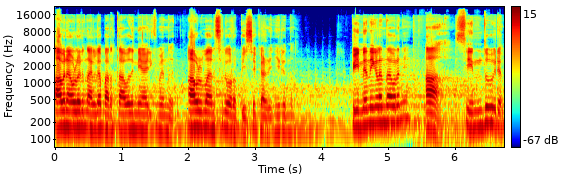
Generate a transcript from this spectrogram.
അവൻ അവളൊരു നല്ല ഭർത്താവ് തന്നെയായിരിക്കുമെന്ന് അവൾ മനസ്സിൽ ഉറപ്പിച്ച് കഴിഞ്ഞിരുന്നു. പിന്നെ നിങ്ങൾ എന്താ പറഞ്ഞേ? ആ സിന്ദൂരം.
